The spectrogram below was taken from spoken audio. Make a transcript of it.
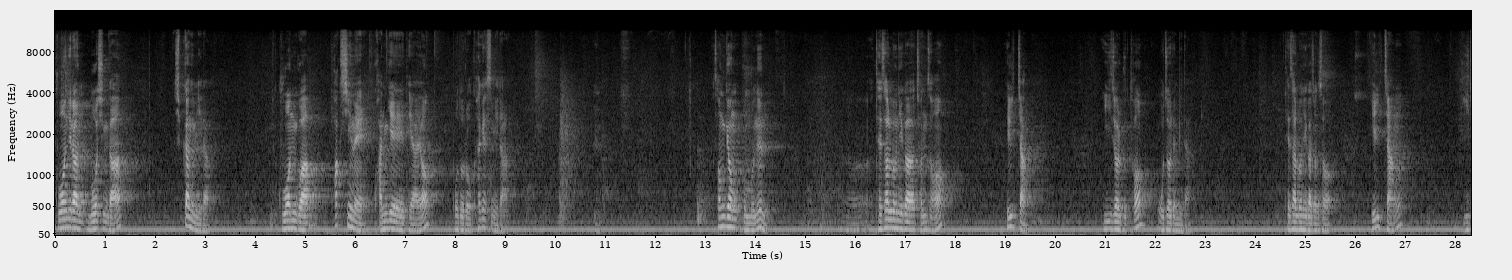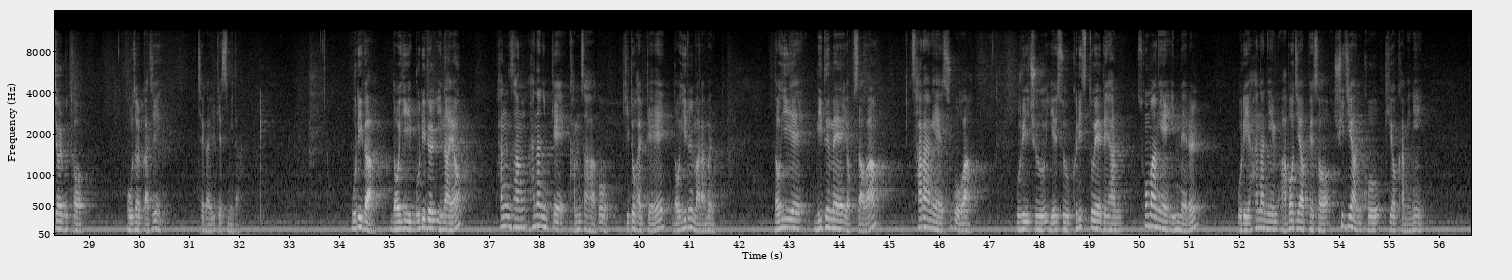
구원이란 무엇인가? 10강입니다. 구원과 확신의 관계에 대하여 보도록 하겠습니다. 성경 본문은 어, 데살로니가 전서 1장 2절부터 5절입니다. 데살로니가 전서 1장 2절부터 5절까지 제가 읽겠습니다. 우리가 너희 무리를 인하여 항상 하나님께 감사하고 기도할 때에 너희를 말함은 너희의 믿음의 역사와 사랑의 수고와 우리 주 예수 그리스도에 대한 소망의 인내를 우리 하나님 아버지 앞에서 쉬지 않고 기억함이니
